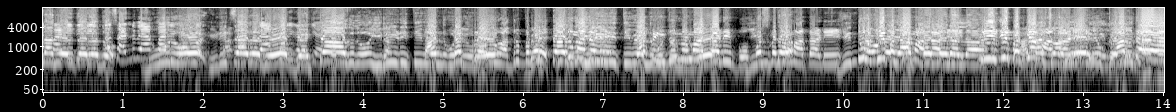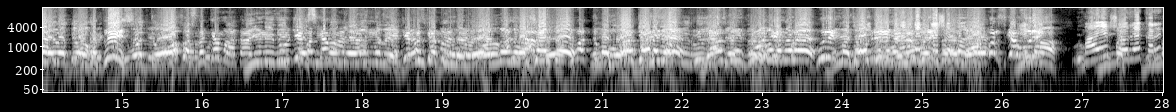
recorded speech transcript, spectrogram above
ನಾನು ಹೇಳ್ತಾ ಇರೋದು ಇವರು ಹಿಡಿತಾ ಇರೋದು. ಬೆಟ್ಟ ಆಗುದು ಇಲಿ ಹಿಡಿತೀವಿ ಬೆಟ್ಟ ಆಗುದು ಮಾತಾಡಿ. ಹಿಡಿತೀವಿ ಇದನ್ನು ಮಾತಾಡಿ, ಬೋಪರ್ಸ್ ಬಗ್ಗೆ ಮಾತಾಡಿ, ಬಗ್ಗೆ ಮಾತಾಡಿ? ಬಗ್ಗೆ ಮಾತಾಡಿ. ಇವತ್ತು. ಇವತ್ತು ಬಗ್ಗೆ ಮಾತಾಡಿ, ಇಡೀ ವಿದ್ಯೆ ಬಗ್ಗೆ ಮಾತಾಡಿ, ಹೇಳ್ತೀವಿ. ವರ್ಷ ಆಯ್ತು. ನಿಮ್ಮ ಇಲ್ಲ, ನಿಮ್ಮ ಉರಿ, ನಂದನ್ ಉರಿ, ಕಶ್ಯಪ್ ಅವರು. ಬೋಪರ್ಸ್ಗೆ ಉರಿ. ಇಲ್ಲ. ನಿಮ್ಮ- ಮಹೇಶ್ ಅವರೇ ಕರೆಕ್ಟ್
